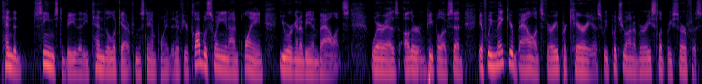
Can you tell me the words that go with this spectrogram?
tended seems to be that he tended to look at it from the standpoint that if your club was swinging on plane, you were going to be in balance. Whereas other mm. people have said, if we make your balance very precarious, we put you on a very slippery surface,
